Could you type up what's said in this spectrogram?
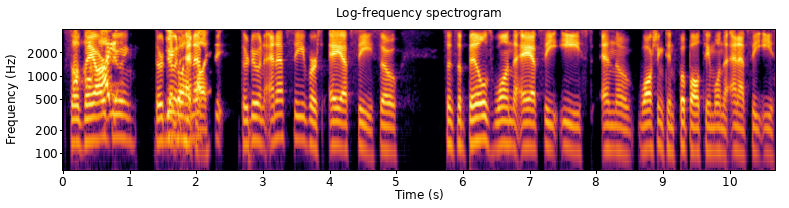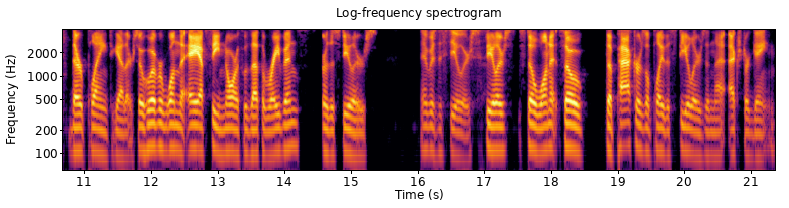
so they are I, doing they're doing yeah, ahead, NFC they're doing NFC versus AFC. So since the Bills won the AFC East and the Washington football team won the NFC East, they're playing together. So whoever won the AFC North was that the Ravens or the Steelers? It was the Steelers. Steelers still won it. So the Packers will play the Steelers in that extra game.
